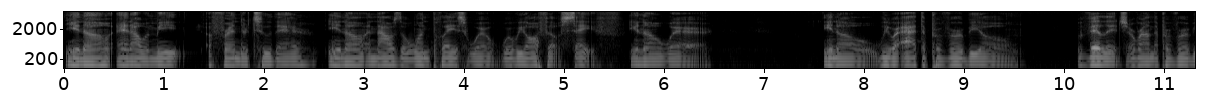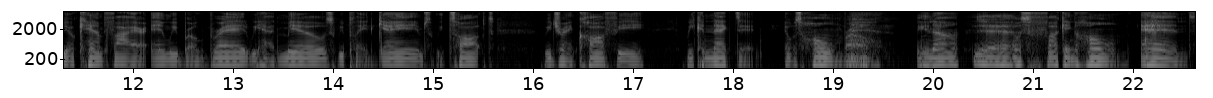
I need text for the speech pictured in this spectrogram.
you know, and I would meet a friend or two there, you know, and that was the one place where where we all felt safe, you know, where you know, we were at the proverbial village around the proverbial campfire and we broke bread, we had meals, we played games, we talked, we drank coffee, we connected. It was home, bro. Man. You know? Yeah. It was fucking home. And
